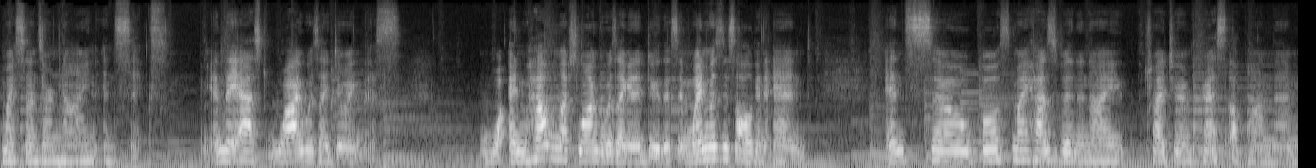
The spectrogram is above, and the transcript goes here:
My sons are nine and six. And they asked, why was I doing this? And how much longer was I going to do this? And when was this all going to end? And so both my husband and I tried to impress upon them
